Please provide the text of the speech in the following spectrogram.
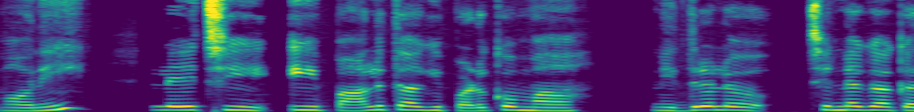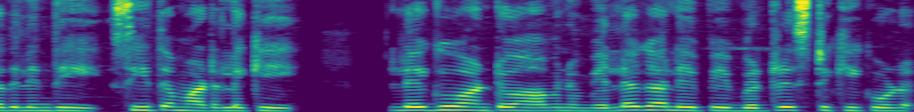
మౌని లేచి ఈ పాలు తాగి పడుకోమా నిద్రలో చిన్నగా కదిలింది సీత మాటలకి. లెగు అంటూ ఆమెను మెల్లగా లేపి బెడ్ రెస్ట్కి కూడా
